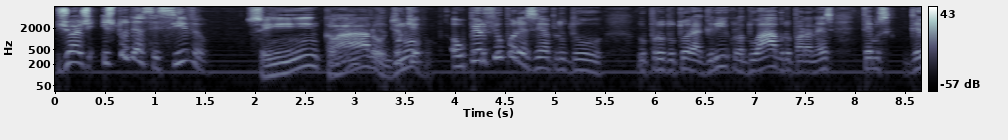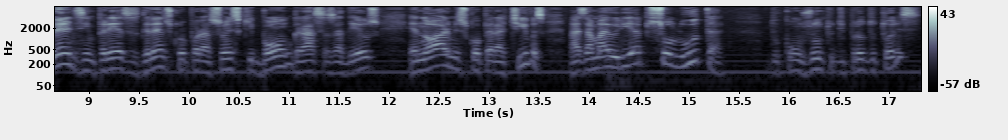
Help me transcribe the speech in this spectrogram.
Jorge, isso tudo é acessível? Sim, claro, é. de Porque novo. O perfil, por exemplo, do, do produtor agrícola, do agro paranaense. Temos grandes empresas, grandes corporações, que bom, graças a Deus, enormes cooperativas, mas a maioria absoluta do conjunto de produtores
